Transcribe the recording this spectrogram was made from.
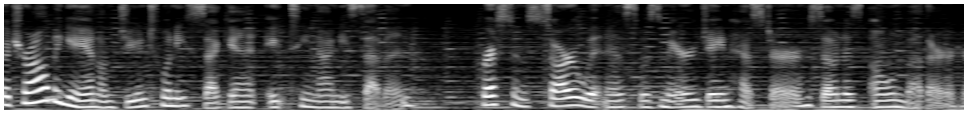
The trial began on June 22, 1897. Preston's star witness was Mary Jane Hester, Zona's own mother.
